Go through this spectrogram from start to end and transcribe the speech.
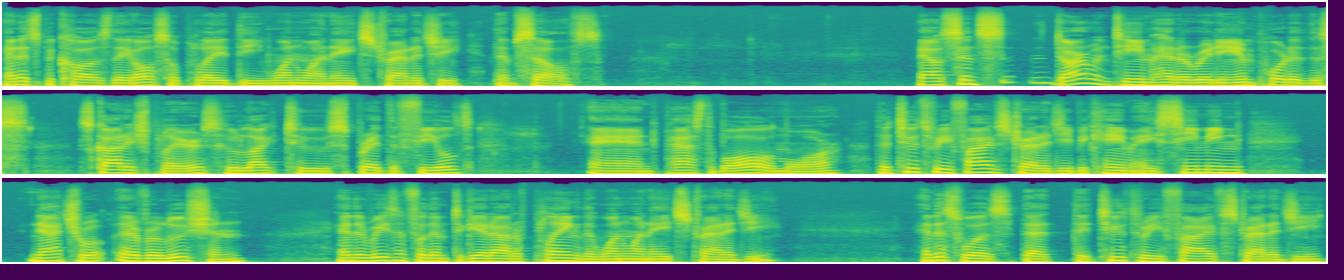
and it's because they also played the 118 strategy themselves. Now, since Darwen team had already imported the Scottish players who liked to spread the field and pass the ball more, the 235 strategy became a seeming natural evolution and the reason for them to get out of playing the 118 strategy. And this was that the 235 strategy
